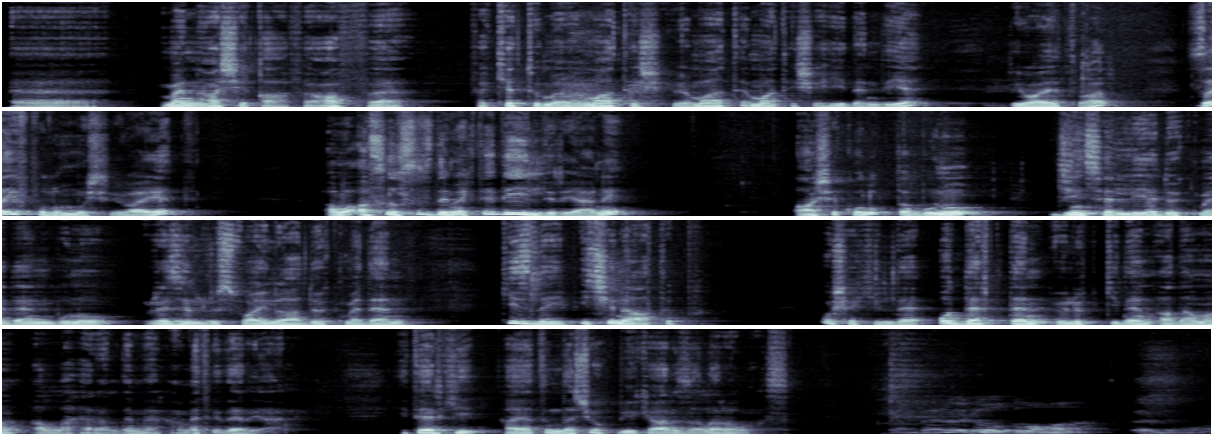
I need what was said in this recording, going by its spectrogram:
Ee, men aşika fe affe fe ketüme ve mate, ve mate mate şehiden diye rivayet var. Zayıf bulunmuş rivayet ama asılsız demek de değildir yani. Aşık olup da bunu cinselliğe dökmeden, bunu rezil rüsvaylığa dökmeden gizleyip içine atıp o şekilde o dertten ölüp giden adama Allah herhalde merhamet eder yani. Yeter ki hayatında çok büyük arızalar olmasın. Ben öyle oldum ama ölmedim.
